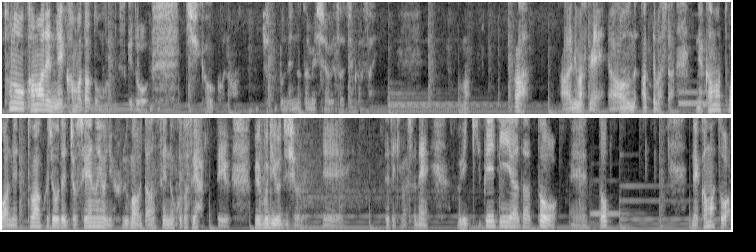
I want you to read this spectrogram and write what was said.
トの釜でネカマだと思うんですけど、違うかな。ちょっと念のため調べさせてください。ま、あ、ありますね。あ合ってました。ネカマとはネットワーク上で女性のように振る舞う男性のことであるっていう、ウェブリオ辞書で、えー、出てきましたね。ウィキペディアだと、えっ、と、ネカマとは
